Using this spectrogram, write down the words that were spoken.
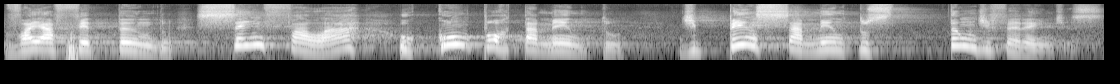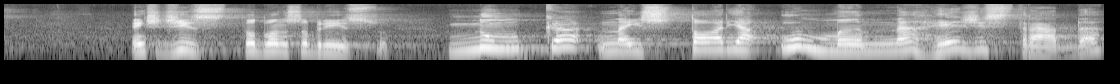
vai afetando, sem falar o comportamento de pensamentos tão diferentes. A gente diz todo ano sobre isso. Nunca na história humana registrada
